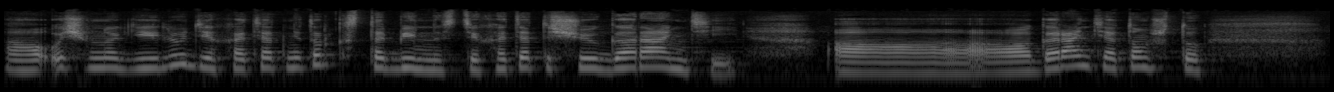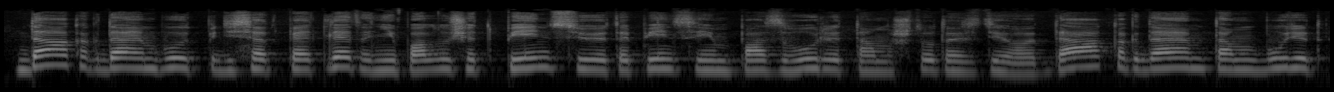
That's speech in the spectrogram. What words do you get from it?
очень многие люди хотят не только стабильности, хотят еще и гарантий. Гарантии о том, что Да, когда им будет 55 лет, они получат пенсию, эта пенсия им позволит там что-то сделать. Да, когда им там будет,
